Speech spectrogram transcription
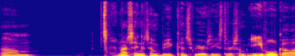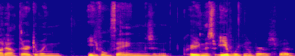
Um, I'm not saying it's some big conspiracies. There's some evil god out there doing evil things and creating this evil universe, but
